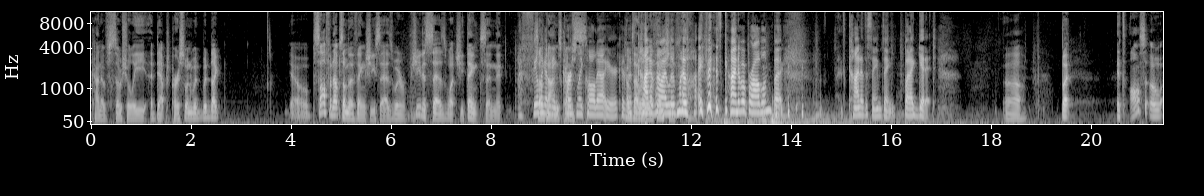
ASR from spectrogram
kind of socially adept person would would like. You know, soften up some of the things she says. Where she just says what she thinks, and it. I feel like I'm being comes- personally called out here because that's kind of little how I live my life. It is kind of a problem, but it's kind of the same thing. But I get it. Uh, but it's also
